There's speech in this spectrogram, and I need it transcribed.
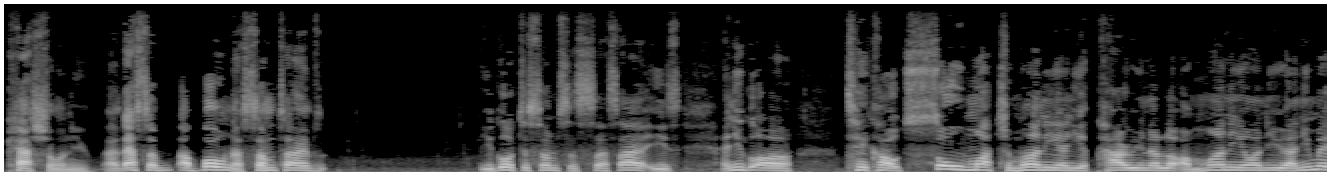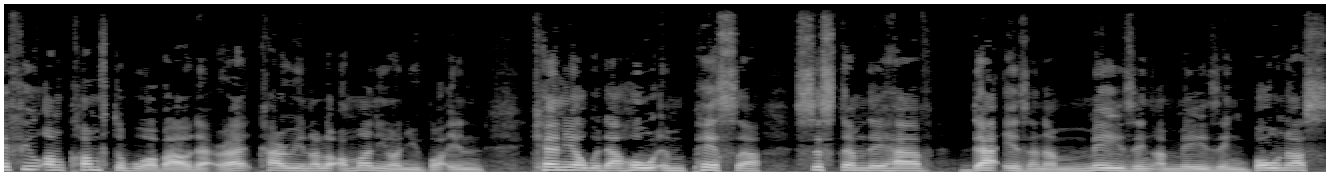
cash on you. And that's a, a bonus. Sometimes you go to some societies and you got to take out so much money and you're carrying a lot of money on you and you may feel uncomfortable about that, right? Carrying a lot of money on you. But in Kenya with that whole M-Pesa system they have, that is an amazing, amazing bonus.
